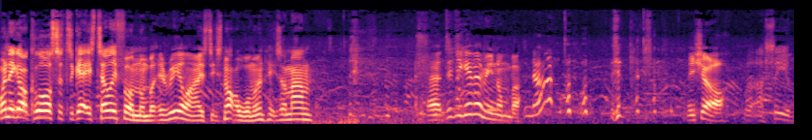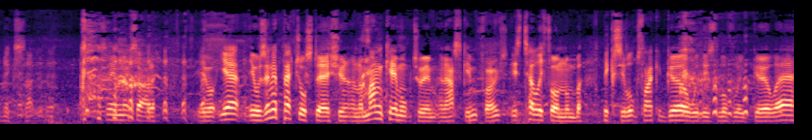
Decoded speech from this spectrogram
When he got closer to get his telephone number, he realised it's not a woman, it's a man. Uh, did you give him your number? No. Are you sure? Well, I'll see him next Saturday. See him next Saturday. He yeah, he was in a petrol station and a man came up to him and asked him for his, his telephone number because he looks like a girl with his lovely girl hair.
